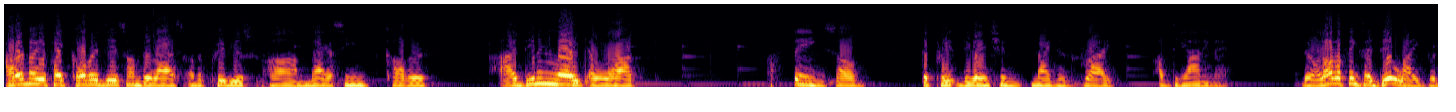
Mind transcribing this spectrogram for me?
I don't know if I covered this on the last, on the previous um, magazine cover. I didn't like a lot things of the, pre- the Ancient Magnus Bride of the anime. There are a lot of things I did like, but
